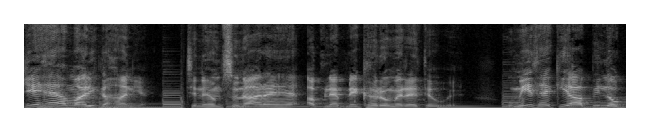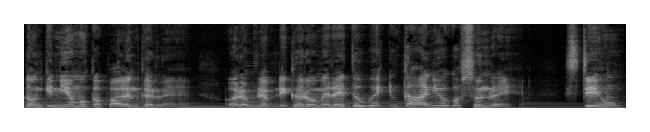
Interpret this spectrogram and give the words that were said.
ये हैं हमारी कहानियाँ, जिन्हें हम सुना रहे हैं अपने अपने घरों में रहते हुए। उम्मीद है कि आप भी लॉकडाउन के नियमों का पालन कर रहे हैं। और अपने अपने घरों में रहते हुए इन कहानियों को सुन रहे हैं। Stay home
